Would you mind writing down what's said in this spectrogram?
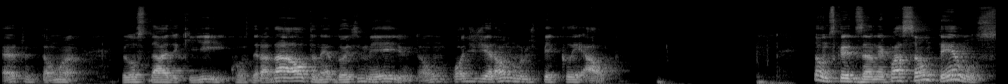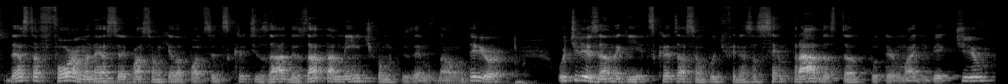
certo? Então uma velocidade aqui considerada alta, né, 2,5, então pode gerar um número de Peclet alto. Então, discretizando a equação, temos desta forma, né, essa equação que ela pode ser discretizada exatamente como fizemos na aula anterior, utilizando aqui discretização por diferenças centradas, tanto para o termo advectivo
